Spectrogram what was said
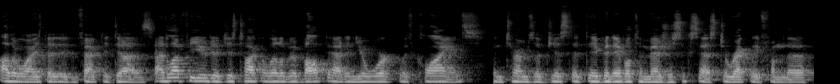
otherwise that in fact it does. I'd love for you to just talk a little bit about that and your work with clients in terms of just that they've been able to measure success directly from the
